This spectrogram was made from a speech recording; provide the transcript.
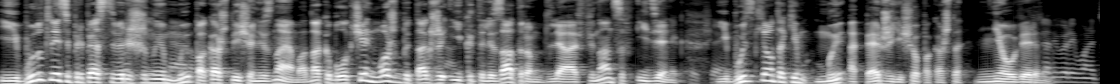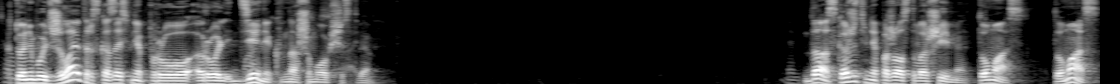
И будут ли эти препятствия решены, мы пока что еще не знаем. Однако блокчейн может быть также и катализатором для финансов и денег. И будет ли он таким, мы опять же еще пока что не уверены. Кто-нибудь желает рассказать мне про роль денег в нашем обществе? Да, скажите мне, пожалуйста, ваше имя. Томас. Томас.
